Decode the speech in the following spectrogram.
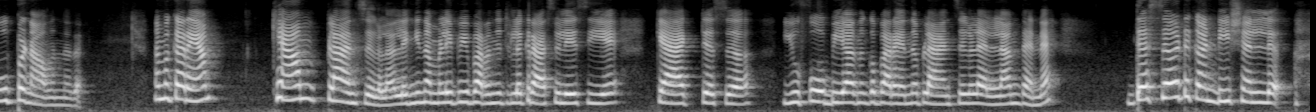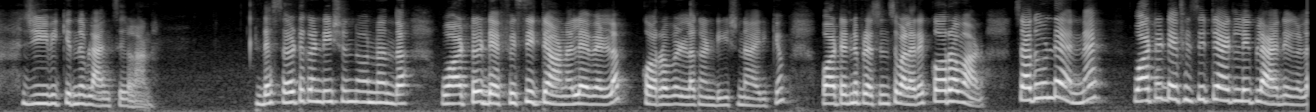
ഓപ്പൺ ആവുന്നത്. നമുക്കറിയാം ക്യാം പ്ലാന്റ്സുകൾ അല്ലെങ്കിൽ നമ്മളിപ്പോൾ ഈ പറഞ്ഞിട്ടുള്ള ക്രാസുലേസിയെ കാക്ടസ് യുഫോബിയ എന്നൊക്കെ പറയുന്ന പ്ലാന്റ്സുകളെല്ലാം തന്നെ ഡെസേർട്ട് കണ്ടീഷനിൽ ജീവിക്കുന്ന പ്ലാന്റ്സുകളാണ് ഡെസേർട്ട് കണ്ടീഷൻ എന്ന് പറഞ്ഞാൽ എന്താ? വാട്ടർ ഡെഫിസിറ്റ് ആണ് അല്ലേ വെള്ളം കുറവുള്ള കണ്ടീഷൻ ആയിരിക്കും. വാട്ടറിന്റെ പ്രസൻസ് വളരെ കുറവാണ്. സോ അതുകൊണ്ട് തന്നെ വാട്ടർ ഡെഫിസിറ്റ് ആയിട്ടുള്ള ഈ പ്ലാന്റുകൾ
